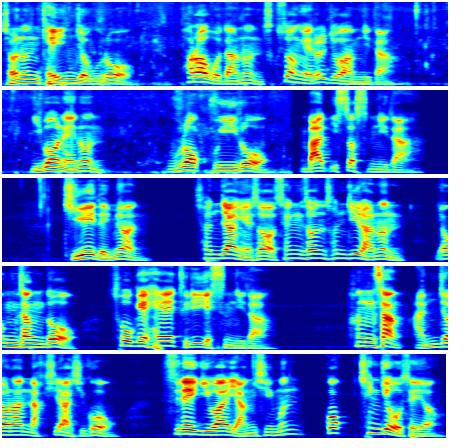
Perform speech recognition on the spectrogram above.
저는 개인적으로 화로보다는 숙성회를 좋아합니다. 이번에는 우럭 구이로 맛 있었습니다. 기회 되면 현장에서 생선 손질하는 영상도 소개해 드리겠습니다. 항상 안전한 낚시하시고 쓰레기와 양심은 꼭 챙겨오세요.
